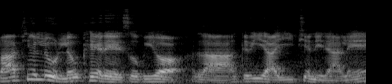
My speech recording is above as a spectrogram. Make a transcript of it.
ဘာဖြစ်လို့လှုပ်ခဲ့တယ်ဆိုပြီးတော့လာကရိယာကြီးဖြစ်နေတာလေ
